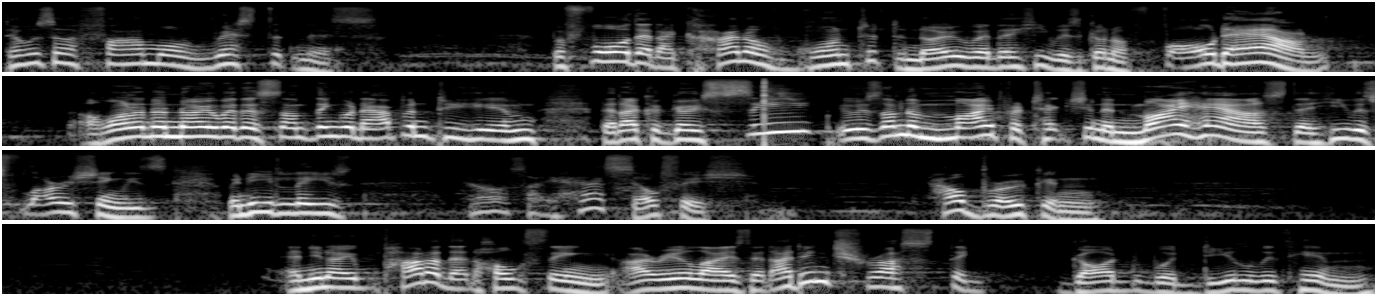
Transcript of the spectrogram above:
there was a far more restedness. Before that, I kind of wanted to know whether he was going to fall down. I wanted to know whether something would happen to him that I could go see. It was under my protection in my house that he was flourishing when he leaves. And I was like, how selfish, how broken. And you know, part of that whole thing, I realized that I didn't trust that God would deal with him.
